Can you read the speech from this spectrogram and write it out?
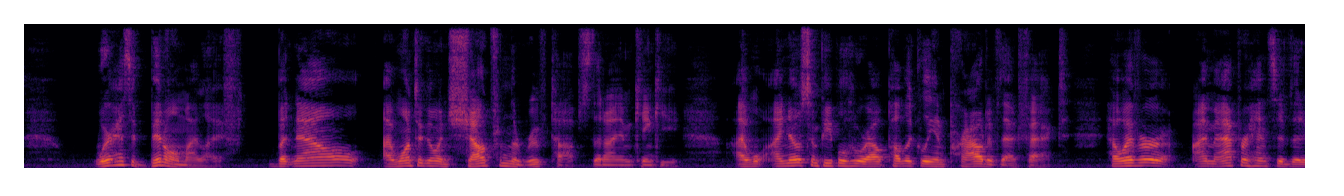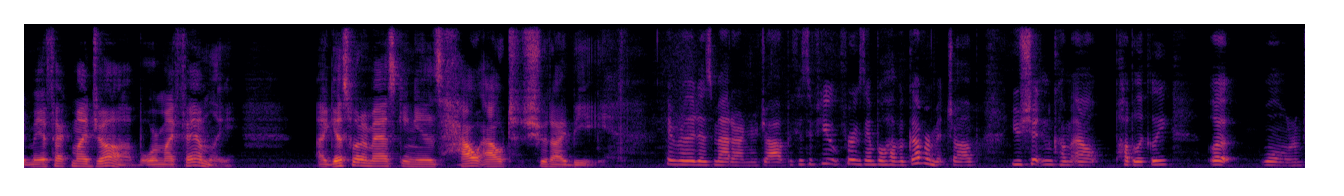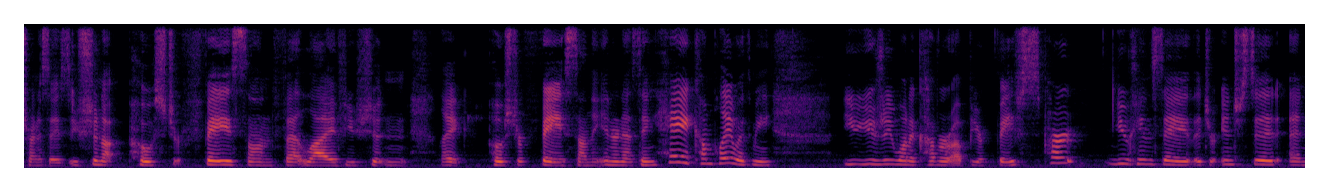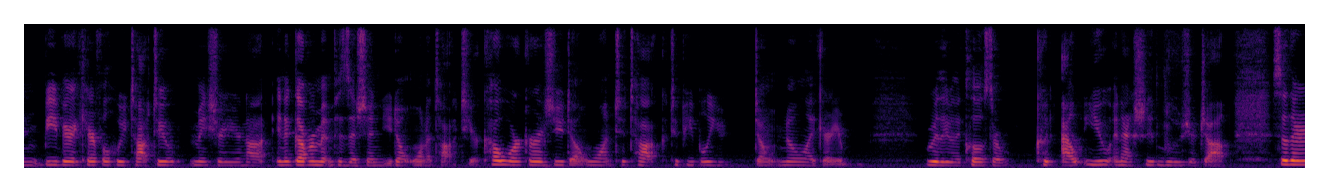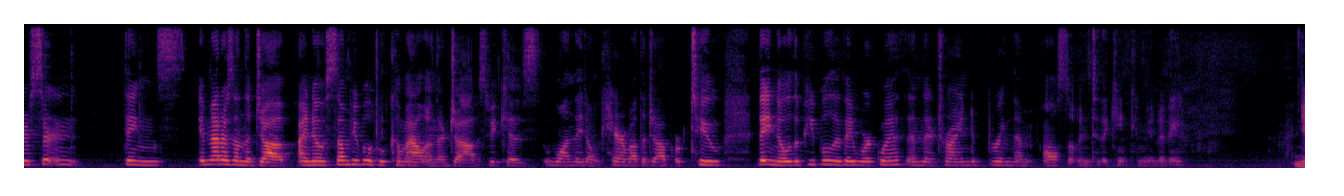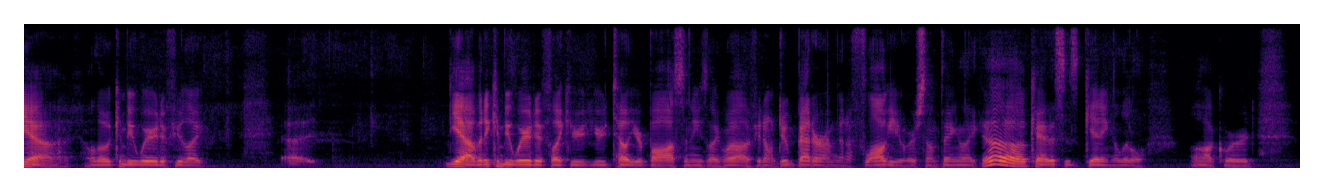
where has it been all my life? But now I want to go and shout from the rooftops that I am kinky. I, w- I know some people who are out publicly and proud of that fact. However, I'm apprehensive that it may affect my job or my family. I guess what I'm asking is how out should I be? It really does matter on your job because if you, for example, have a government job, you shouldn't come out publicly. Well, well, what I'm trying to say is you should not post your face on FetLife. You shouldn't like post your face on the internet saying, "Hey, come play with me." You usually want to cover up your face part. You can say that you're interested and be very careful who you talk to. Make sure you're not in a government position. You don't want to talk to your coworkers. You don't want to talk to people you don't know, like are you really, really close or could out you and actually lose your job. So there are certain things it matters on the job i know some people who come out on their jobs because one they don't care about the job or two they know the people that they work with and they're trying to bring them also into the kink community Yeah, although it can be weird if you're like, uh, yeah, but it can be weird if like you you tell your boss and he's like, well, if you don't do better, I'm gonna flog you or something. Like, oh, okay, this is getting a little awkward.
